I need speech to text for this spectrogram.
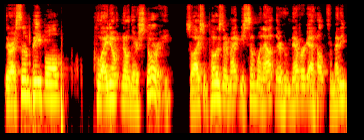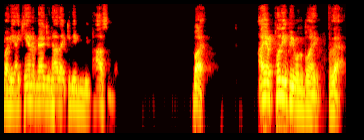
there are some people who I don't know their story. So I suppose there might be someone out there who never got help from anybody. I can't imagine how that could even be possible. But I have plenty of people to blame for that,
